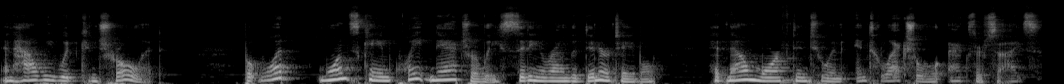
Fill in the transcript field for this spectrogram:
and how we would control it. But what once came quite naturally sitting around the dinner table had now morphed into an intellectual exercise.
